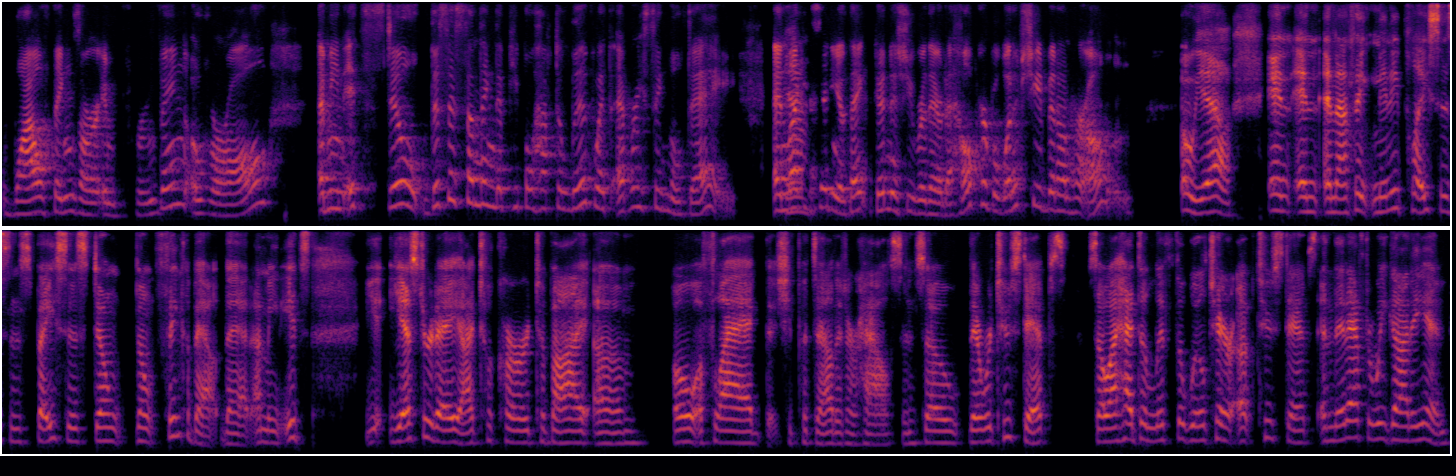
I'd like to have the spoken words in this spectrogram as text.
while things are improving overall, I mean, it's still, this is something that people have to live with every single day. And yeah. like I said, you know, thank goodness you were there to help her. But what if she had been on her own? Oh yeah. And and and I think many places and spaces don't don't think about that. I mean, it's y- yesterday I took her to buy um oh a flag that she puts out at her house. And so there were two steps. So I had to lift the wheelchair up two steps and then after we got in,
